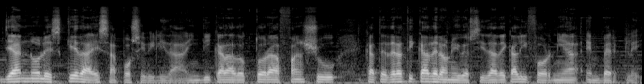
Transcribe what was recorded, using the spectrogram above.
Ya no les queda esa posibilidad, indica la doctora Fan Shu, catedrática de la Universidad de California en Berkeley.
